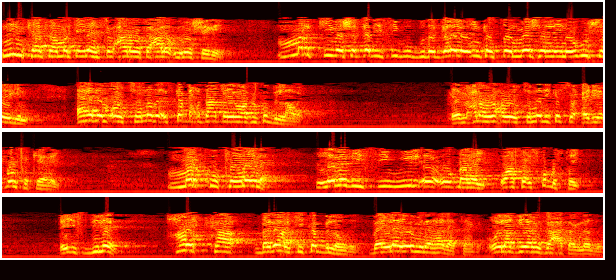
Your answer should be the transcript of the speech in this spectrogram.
ninkaasaa marka ilaahi subxaana wa tacala uu inoo sheegay. Markiiba shaqadiisii buu gudagalay oo inkastoon meeshan laynoogu sheegin aadam oo jannada iska dhex daaqaya waa ka ku bilaabay. Ee macnaha waxa weye jannadii ka soo dhulka keenay. Markuu keenayna labadiisii wiil ee uu dhalay waa ka isku dhuftay ay isdileen halka dagaalkii ka bilowday baa ilaa yowmina haadaa taagan oo ilaa qiyaami saaca taagnaado.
